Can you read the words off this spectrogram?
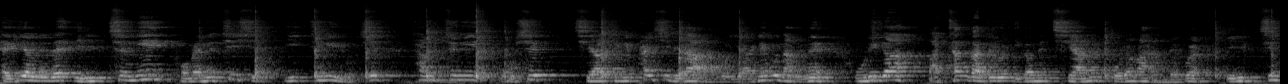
100이었는데 1층이 보면은 70, 2층이 60, 3층이 50, 지하층이 80이라고 이야기해보자면은 우리가 마찬가지로 이거는 지하는 고려가 안 되고요. 1층,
